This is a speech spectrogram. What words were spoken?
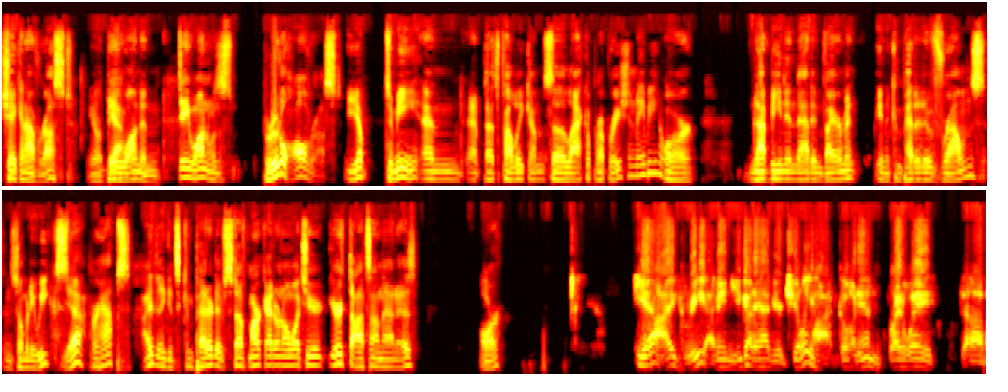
shaking off rust. You know, day Yeah. one and Day one was brutal. all rust. Yep, to me, and uh, that's probably comes a lack of preparation, maybe, or not being in that environment in competitive rounds in so many weeks. Yeah. perhaps. I think it's competitive stuff. Mark, I don't know what your your thoughts on that is. Are Yeah, I agree. I mean, you got to have your chili hot going in right away, uh,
